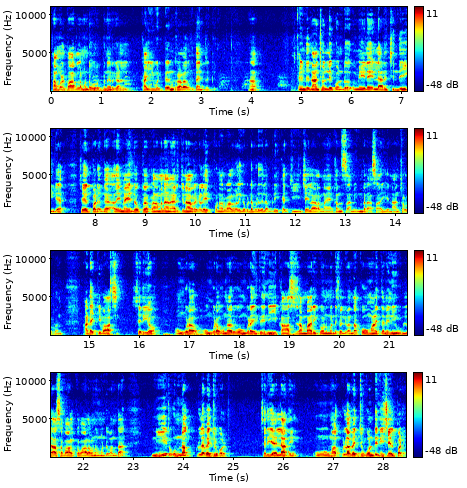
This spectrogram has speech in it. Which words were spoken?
தமிழ் பார்லமெண்ட் உறுப்பினர்கள் கைவிட்டுன்ற அளவுக்கு தான் இருக்குது ஆ? என்று நான் சொல்லிக்கொண்டு உண்மையிலே எல்லாரும் சிந்தியுங்க செயல்படுங்க. அதே மாதிரி டாக்டர் ராமநாதன் அர்ஜுனா அவர்களே புனர்வாழ்வளிக்கப்பட்ட விடுதலை அப்படி கட்சியின் செயலாளர் நாயன் கந்தசாமி இந்திராஸ் நான் சொல்கிறேன் அடக்கி வாசி. சரியோ? உங்களோட உங்களோட உணர்வு உங்களோட இது நீ காசு சம்பாதிக்கணும்னு சொல்லி வந்தால் கோமாளித்தனே நீ உல்லாச வாழ்க்கை வாழணும்னு வந்தால் நீர் உன்னக்குள்ளே வச்சுக்கொள். சரியா? எல்லாத்தையும். உமக்குள்ளே வச்சு கொண்டு நீ செயல்படு.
